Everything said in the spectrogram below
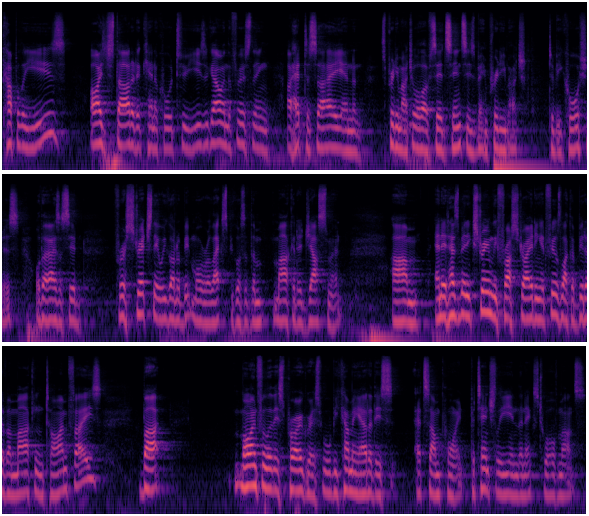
couple of years. I started at Canaccord two years ago, and the first thing I had to say, and it's pretty much all I've said since, has been pretty much to be cautious. Although, as I said, for a stretch there, we got a bit more relaxed because of the market adjustment. Um, and it has been extremely frustrating. It feels like a bit of a marking time phase, but mindful of this progress, we'll be coming out of this at some point, potentially in the next 12 months.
